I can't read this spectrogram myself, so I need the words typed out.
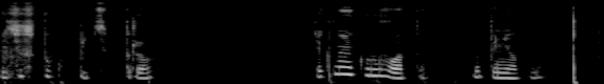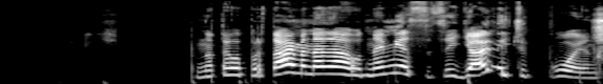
Я цю штуку підібрав. Як нею керувати? Непонятно. Ну, телепертай мене на одне місце. Це ідеальний чекпоінт.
